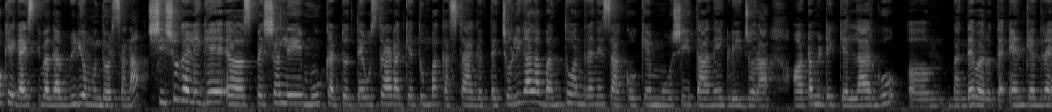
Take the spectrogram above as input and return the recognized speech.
ಓಕೆ ಗೈಸ್ ಇವಾಗ ವಿಡಿಯೋ ಮುಂದುವರ್ಸೋಣ. ಶಿಶುಗಳಿಗೆ ಸ್ಪೆಷಲಿ ಮೂಗ್ ಕಟ್ಟುತ್ತೆ, ಉಸಿರಾಡೋಕ್ಕೆ ತುಂಬ ಕಷ್ಟ ಆಗುತ್ತೆ. ಚಳಿಗಾಲ ಬಂತು ಅಂದ್ರೇ ಸಾಕು, ಕೆಮ್ಮು, ಶೀತ, ನೆಗಡಿ, ಜ್ವರ ಆಟೋಮೆಟಿಕ್ ಎಲ್ಲಾರ್ಗೂ ಬಂದೇ ಬರುತ್ತೆ. ಏನಕ್ಕೆ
